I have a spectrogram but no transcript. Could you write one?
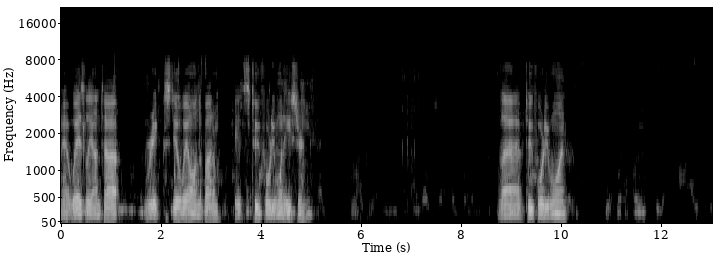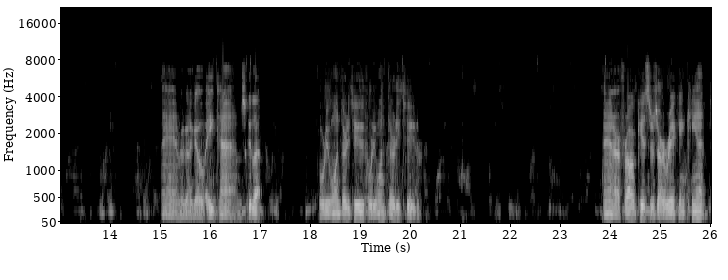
Got Wesley on top, Rick Stillwell on the bottom. It's 241 Eastern. Live 241. And we're going to go eight times. Good luck. 41 32, 41 32. And our frog kissers are Rick and Kent.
